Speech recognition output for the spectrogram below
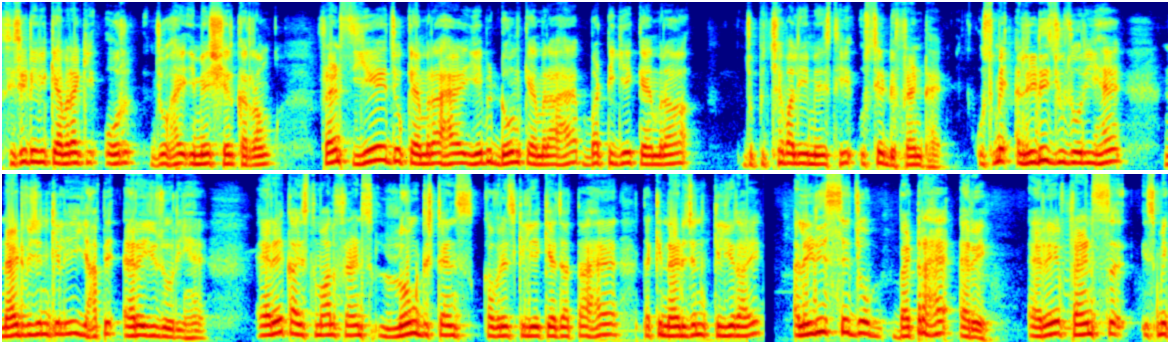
सीसीटीवी कैमरा की और जो है इमेज शेयर कर रहा हूँ। फ्रेंड्स ये जो कैमरा है, ये भी डोम कैमरा है बट ये कैमरा जो पीछे वाली इमेज थी, उससे डिफरेंट है। उसमें एल यूज़ हो रही हैं नाइट विजन के लिए यहाँ पे एरे यूज़ हो रही हैं। एरे का इस्तेमाल फ्रेंड्स लॉन्ग डिस्टेंस कवरेज के लिए किया जाता है, ताकि नाइट्रोजन क्लियर आए। एलईडी से जो बेटर है एरे। एरे फ्रेंड्स, इसमें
